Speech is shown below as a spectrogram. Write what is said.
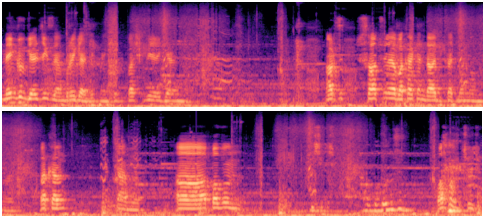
Mangle gelecek zaten buraya gelecek Mangle. Başka bir yere gelmiyor. Artık saat tünele bakarken daha dikkatli olmam lazım. Bakalım. Tamam yok. Aa balon. Işık ışık. Allah'ım. Balon çocuk.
